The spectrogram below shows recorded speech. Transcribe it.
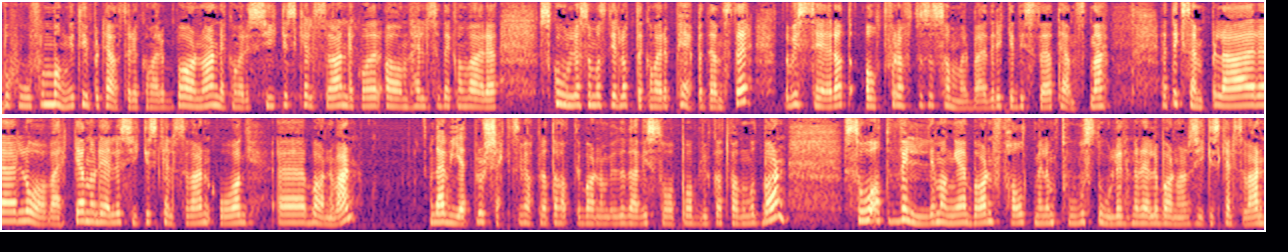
behov for mange typer tjenester. Det kan være barnevern, det kan være psykisk helsevern, det kan være annen helse, det kan være skole som må stille opp, det kan være PP-tjenester. Og vi ser at altfor ofte så samarbeider ikke disse tjenestene. Et eksempel er lovverket når det gjelder psykisk helsevern og eh, barnevern. Det er vi et prosjekt som vi akkurat har hatt i Barneombudet, der vi så på bruk av tvang mot barn, så at veldig mange barn falt mellom to stoler når det gjelder barnevern og psykisk helsevern.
